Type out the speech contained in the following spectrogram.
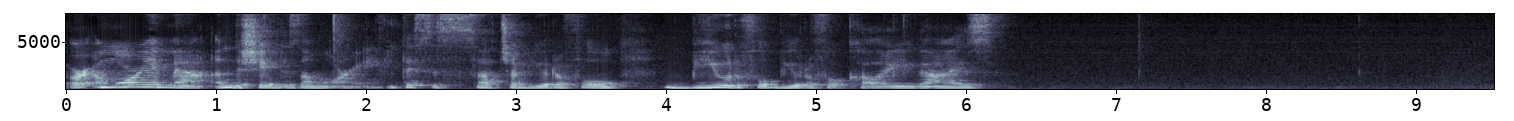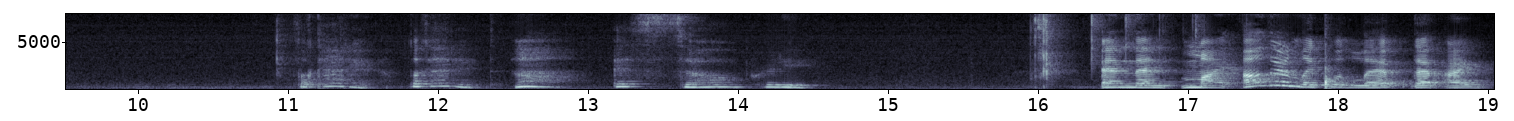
or Amore Matte, and the shade is Amore. This is such a beautiful, beautiful, beautiful color, you guys. Look at it. Look at it. It's so pretty. And then my other liquid lip that I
